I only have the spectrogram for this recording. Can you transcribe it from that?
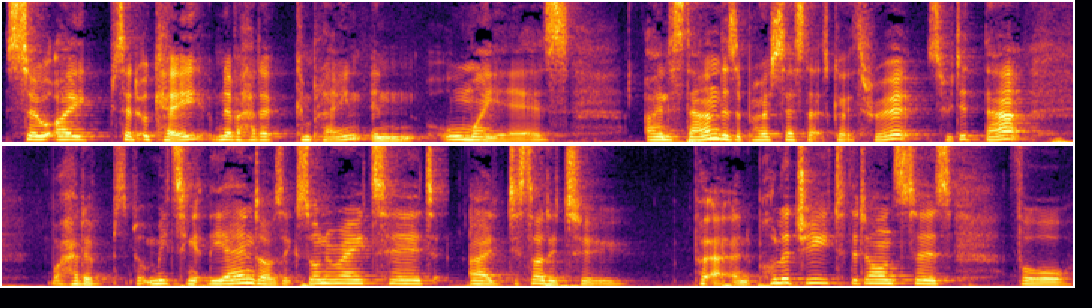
So I said, okay, I've never had a complaint in all my years. I understand there's a process, let's go through it. So we did that. I had a meeting at the end, I was exonerated. I decided to put out an apology to the dancers for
